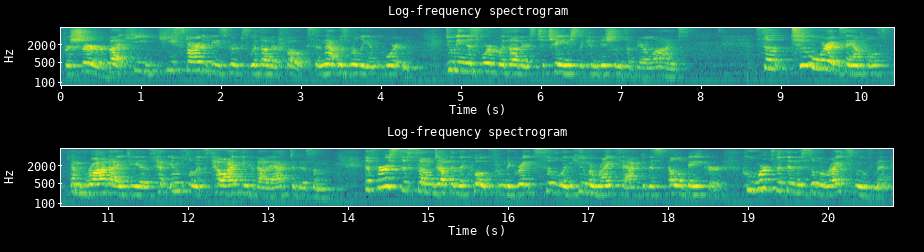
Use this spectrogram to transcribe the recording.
for sure, but he, he started these groups with other folks, and that was really important, doing this work with others to change the conditions of their lives. So two more examples and broad ideas have influenced how I think about activism. The first is summed up in the quote from the great civil and human rights activist Ella Baker, who worked within the civil rights movement,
